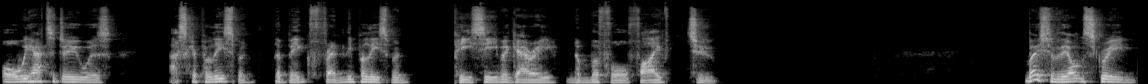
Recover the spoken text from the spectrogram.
all we had to do was ask a policeman, the big friendly policeman PC McGarry number 452. Most of the on screen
